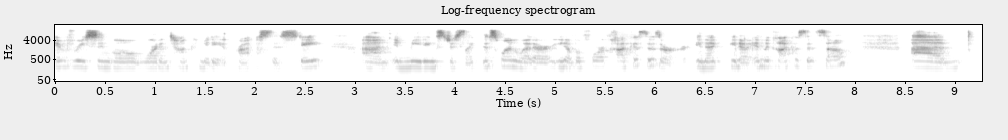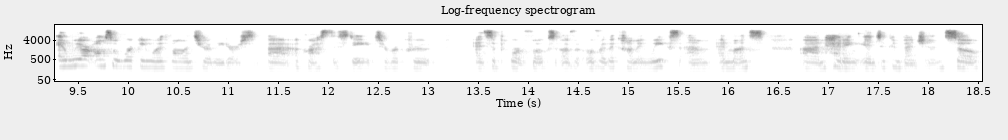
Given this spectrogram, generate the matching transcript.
every single ward and town committee across this state um, in meetings just like this one, whether you know before caucuses or in a you know in the caucus itself. Um, and we are also working with volunteer leaders uh, across the state to recruit and support folks over, over the coming weeks um, and months um, heading into convention. So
